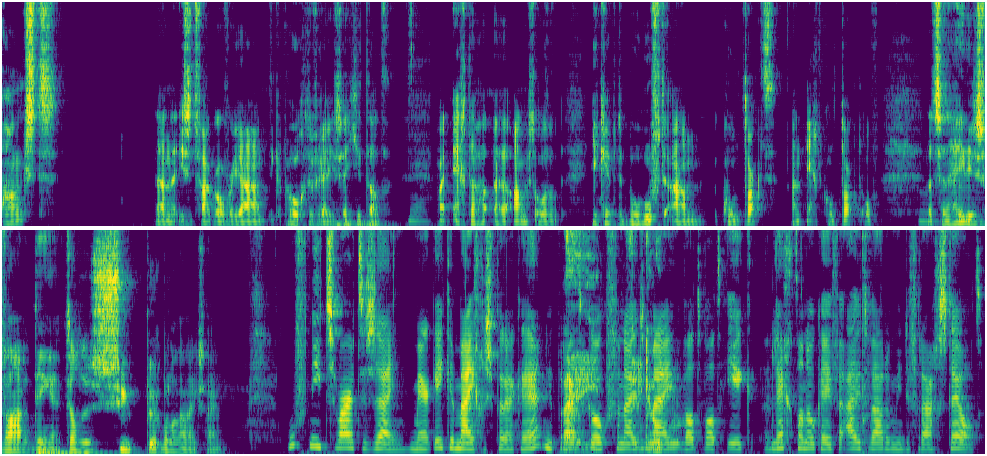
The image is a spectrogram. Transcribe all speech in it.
Angst. Nou, dan is het vaak over, ja, ik heb hoogtevrees, weet je dat. Ja. Maar echte eh, angst, of ik heb de behoefte aan contact, aan echt contact, of Hm. dat zijn hele zware dingen, terwijl ze super belangrijk zijn. Hoeft niet zwaar te zijn, merk ik in mijn gesprekken. Hè? Nu praat Nee, ik ook vanuit mijn, wat, wat ik leg dan ook even uit waarom je de vraag stelt.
